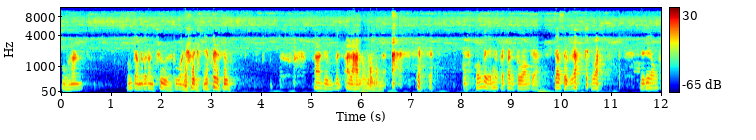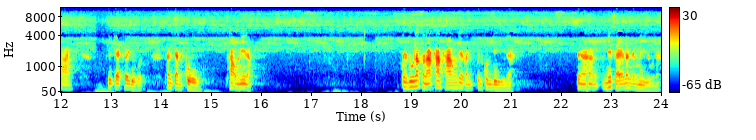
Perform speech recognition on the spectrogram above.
องค์นั้น ผมจำได้ก็ตั้งชื่อ ทุกวันนี้ยังไม่ลืมพระที่เป็นอาหารลงหลุมนะผมเห็นก็ตั้งตัวของแกจะสึกแล้วแกว่าอยู่ที่น้องคายที่แกเคยอยู่กับท่านจันกู พระองค์นี้น่ะแต่รู้ลักษณะท่าทางของแกกันเป็นคนดีนะแต่นิสัยนั้นยังมีอยู่นะ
